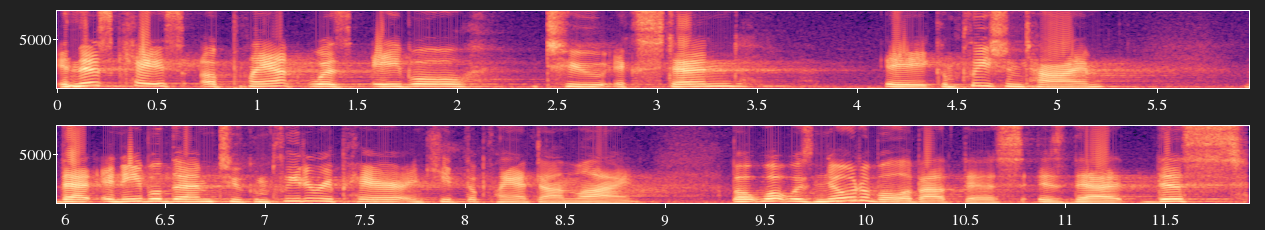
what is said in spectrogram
In this case, a plant was able to extend a completion time that enabled them to complete a repair and keep the plant online. But what was notable about this is that this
